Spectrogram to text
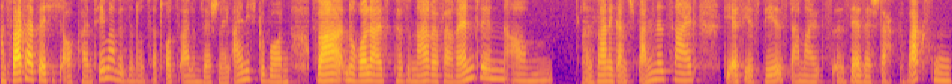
Es war tatsächlich auch kein Thema. Wir sind uns ja trotz allem sehr schnell einig geworden. Es war eine Rolle als Personalreferentin. Ähm, es war eine ganz spannende Zeit. Die FISP ist damals äh, sehr, sehr stark gewachsen,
